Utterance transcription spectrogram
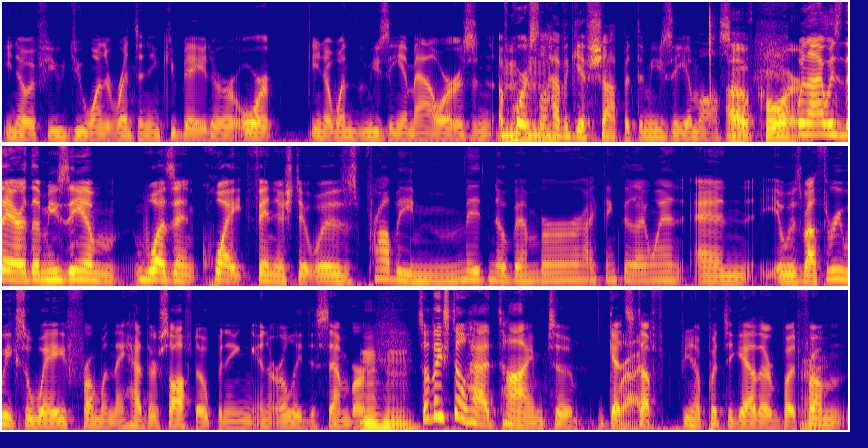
you know if you do want to rent an incubator, or you know when the museum hours, and of course they'll have a gift shop at the museum also. Mm-hmm. Of course. When I was there, the museum wasn't quite finished. It was probably mid-November, I think that I went, and it was about three weeks away from when they had their soft opening in early December. So they still had time to get Mm-hmm. Right. stuff you know put together. But from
